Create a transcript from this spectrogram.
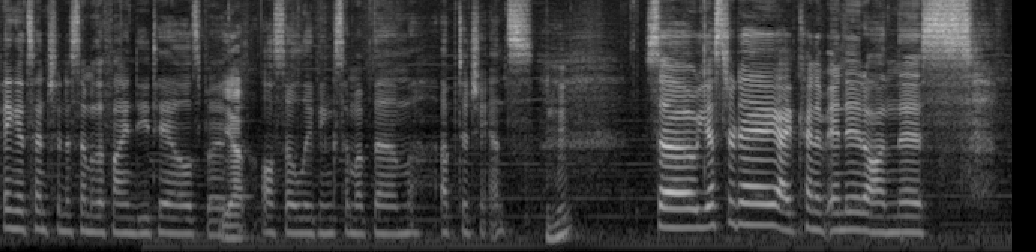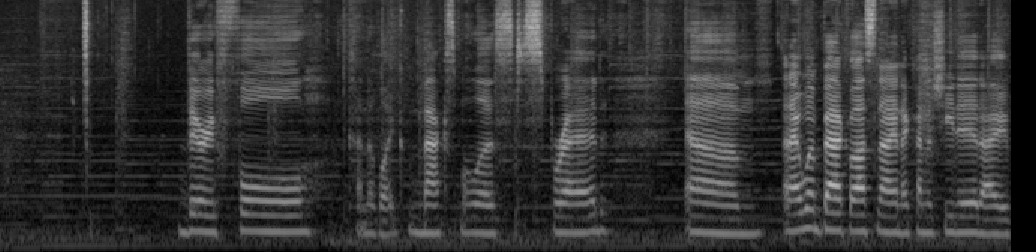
Paying attention to some of the fine details, but Yep. also leaving some of them up to chance. Mhm. So yesterday I kind of ended on this very full, kind of like maximalist spread. Um, and I went back last night and I kind of cheated. I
